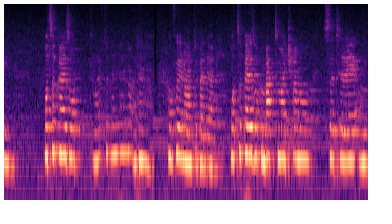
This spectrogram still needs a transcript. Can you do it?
16. What's up guys? What do I have to bend down? I don't know. Hopefully I don't have to bend down. What's up guys? Welcome back to my channel. So today I'm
